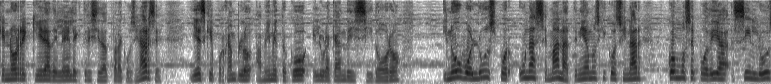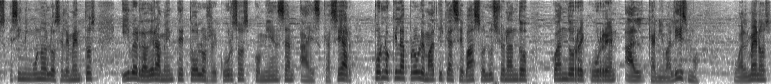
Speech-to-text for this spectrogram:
que no requiera de la electricidad para cocinarse. Y es que, por ejemplo, a mí me tocó el huracán de Isidoro y no hubo luz por una semana, teníamos que cocinar como se podía sin luz, sin ninguno de los elementos y verdaderamente todos los recursos comienzan a escasear, por lo que la problemática se va solucionando cuando recurren al canibalismo, o al menos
